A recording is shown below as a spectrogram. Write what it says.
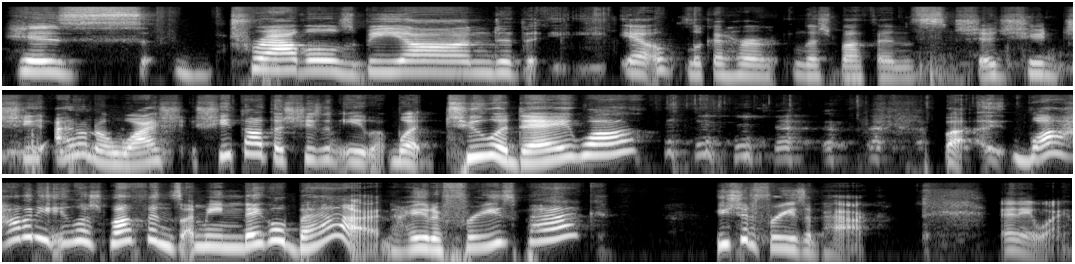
his travels beyond. The, you know, look at her English muffins. She, she, she I don't know why she, she thought that she's gonna eat what two a day. Why? But uh, why? How many English muffins? I mean, they go bad. Are you gonna freeze pack? You should freeze a pack. Anyway,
